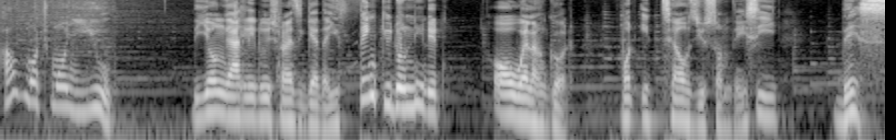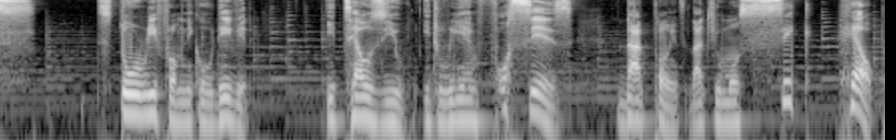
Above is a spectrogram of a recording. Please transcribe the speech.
how much more you, the young athlete who is trying to get there, you think you don't need it? All well and good. But it tells you something. You see, this story from Nicol David. It tells you, it reinforces that point that you must seek help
